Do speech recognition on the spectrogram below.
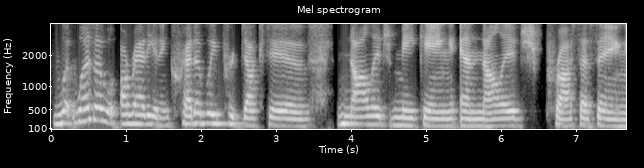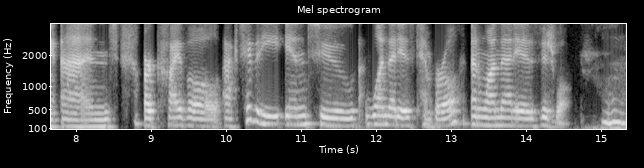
What was a, already an incredibly productive knowledge making and knowledge processing and archival activity into one that is temporal and one that is visual. Mm-hmm.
